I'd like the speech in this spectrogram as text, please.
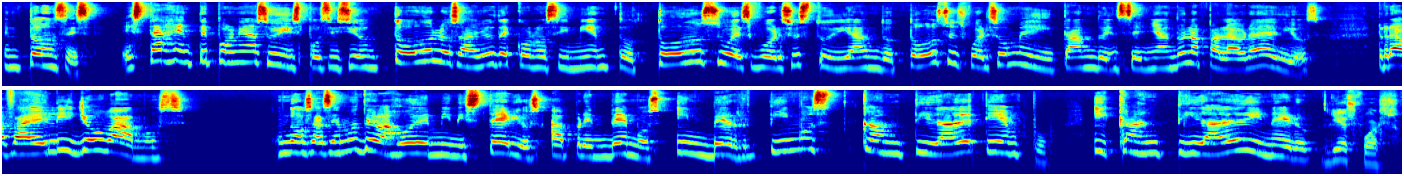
Entonces, esta gente pone a su disposición todos los años de conocimiento, todo su esfuerzo estudiando, todo su esfuerzo meditando, enseñando la palabra de Dios. Rafael y yo vamos, nos hacemos debajo de ministerios, aprendemos, invertimos cantidad de tiempo y cantidad de dinero. Y esfuerzo.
